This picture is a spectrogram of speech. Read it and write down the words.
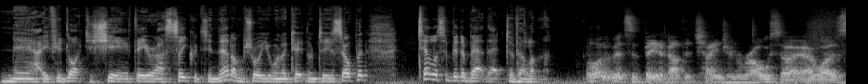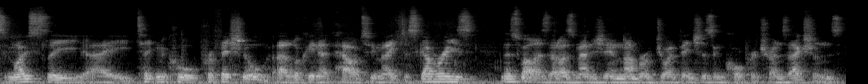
now, if you'd like to share. If there are secrets in that, I'm sure you want to keep them to yourself. But tell us a bit about that development. A lot of it's been about the change in role. So I was mostly a technical professional, uh, looking at how to make discoveries, and as well as that, I was managing a number of joint ventures and corporate transactions.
